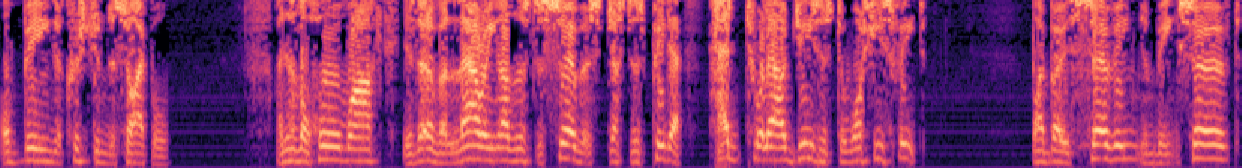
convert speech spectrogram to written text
of being a Christian disciple. Another hallmark is that of allowing others to serve us, just as Peter had to allow Jesus to wash his feet. By both serving and being served,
